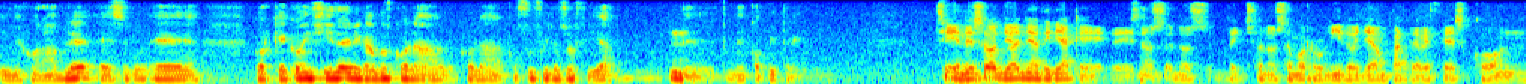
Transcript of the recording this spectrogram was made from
inmejorable, es, eh, porque coincide, digamos, con, la, con, la, con su filosofía de, de, copy trading. Sí, en eso yo añadiría que eh, nos, nos, de hecho nos hemos reunido ya un par de veces con,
